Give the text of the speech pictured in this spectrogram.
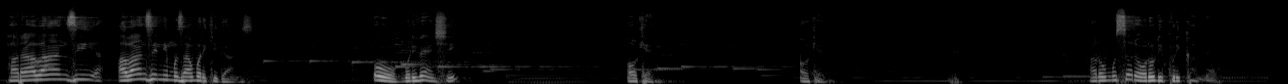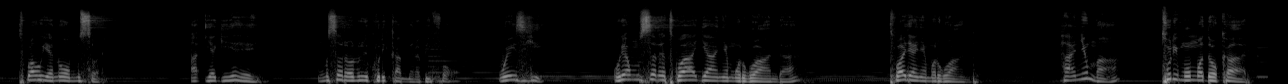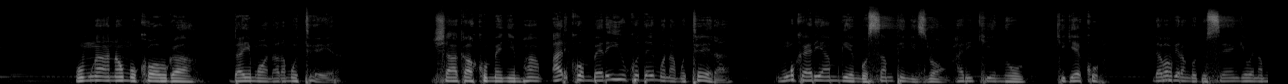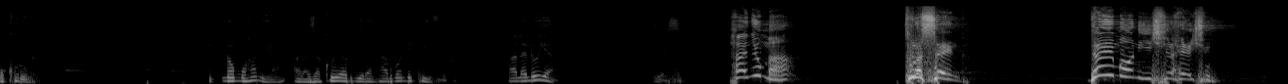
Hari abanzi abanzi ni muzamura ikiganza. Oh muri benshi? Okay. Okay. Hari umusore wari uri kuri kamera. Twahuye n'uwo musore. Yagiye hehe umusore wari uri kuri kamera before. Where is he? Uriya musore twajyanye mu rwanda twajyanye mu rwanda. Hanyuma turi mu modokari. Umwana w'umukobwa dayimoni aramutera. Shaka kumenya impamvu. Ariko mbere y'uko dayimoni amutera umwuka yari yambwiye ngo something is wrong. Hari ikintu kigiye kuba. Ndababwira ngo dusenge we na mukuru we. Ni umuhamya araza kubibabwira ntabwo ndi kwivuga. Haleluya yes. Hanyuma turasenga. Dayimoni yishyira hejuru.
